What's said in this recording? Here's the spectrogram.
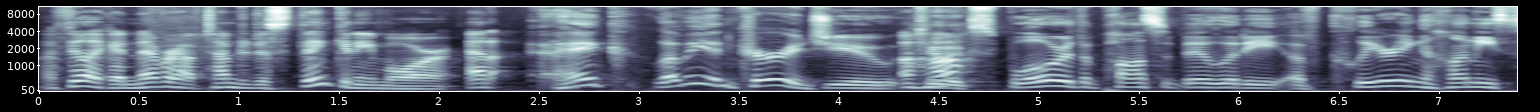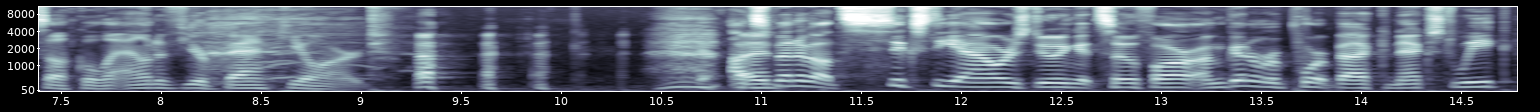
I feel like I never have time to just think anymore, and Hank, let me encourage you to Uh-huh. explore the possibility of clearing honeysuckle out of your backyard. I've spent about 60 hours doing it so far. I'm going to report back next week.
